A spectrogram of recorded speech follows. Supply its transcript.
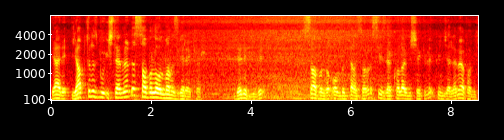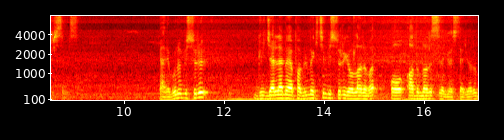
Yani yaptığınız bu işlemlerde sabırlı olmanız gerekiyor. Dediğim gibi sabırlı olduktan sonra siz de kolay bir şekilde güncelleme yapabilirsiniz. Yani bunun bir sürü güncelleme yapabilmek için bir sürü yolları var. O adımları size gösteriyorum.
